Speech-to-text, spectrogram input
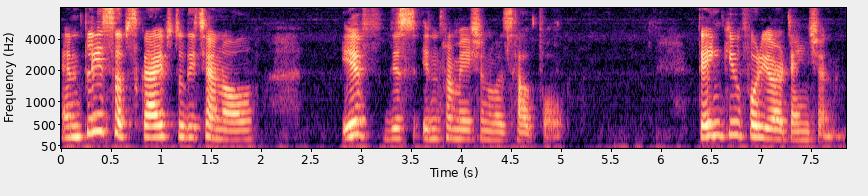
And please subscribe to the channel if this information was helpful. Thank you for your attention.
